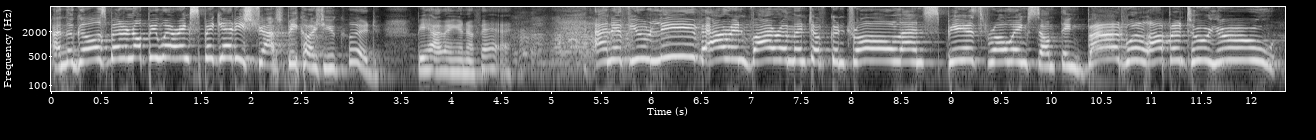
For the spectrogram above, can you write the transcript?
And the girls better not be wearing spaghetti straps because you could be having an affair. And if you leave our environment of control and spear throwing, something bad will happen to you.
